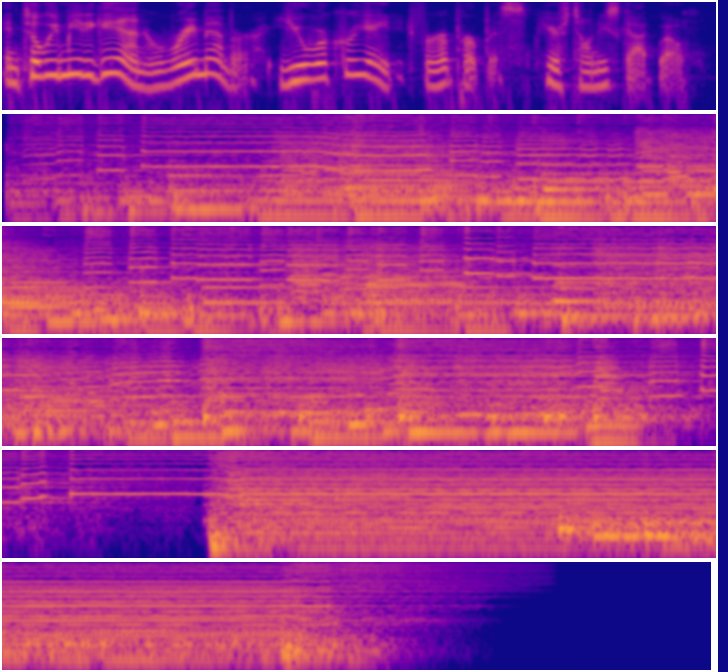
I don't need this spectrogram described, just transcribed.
Until we meet again, remember, you were created for a purpose. Here's Tony Scottwell.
